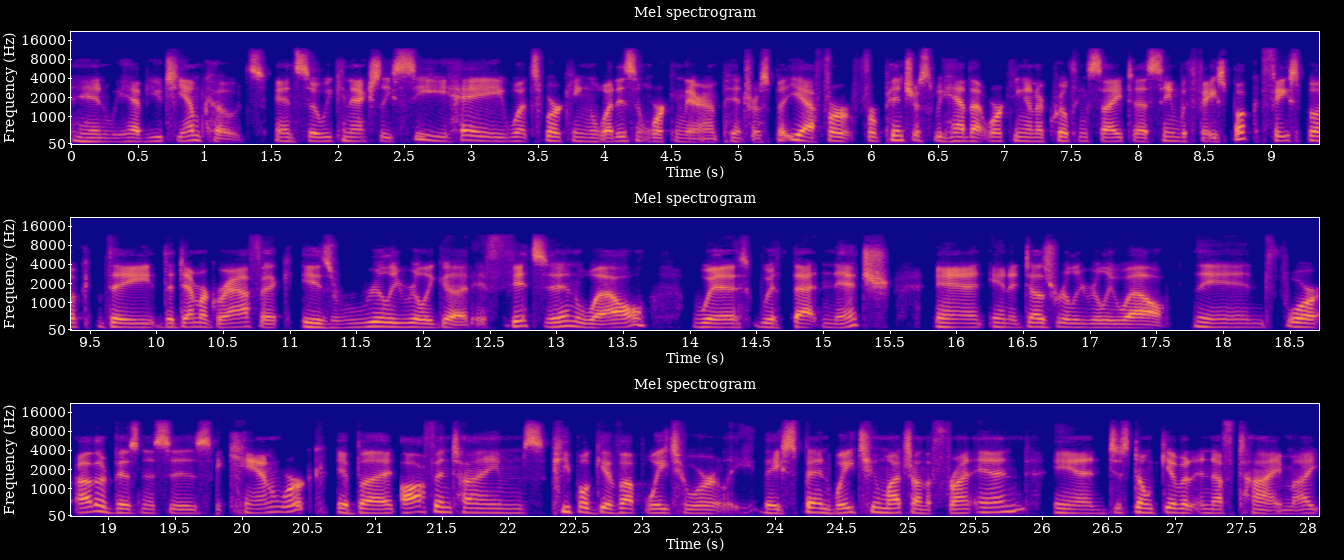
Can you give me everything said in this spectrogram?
and we have UTM codes. And so we can actually see, hey, what's working, what isn't working there on Pinterest. But yeah, for for Pinterest, we have that working on our quilting site. Uh, same with Facebook. Facebook, the the demographic is really, really good. It fits in well with with that niche and and it does really really well and for other businesses it can work eh, but oftentimes people give up way too early. They spend way too much on the front end and just don't give it enough time. I,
